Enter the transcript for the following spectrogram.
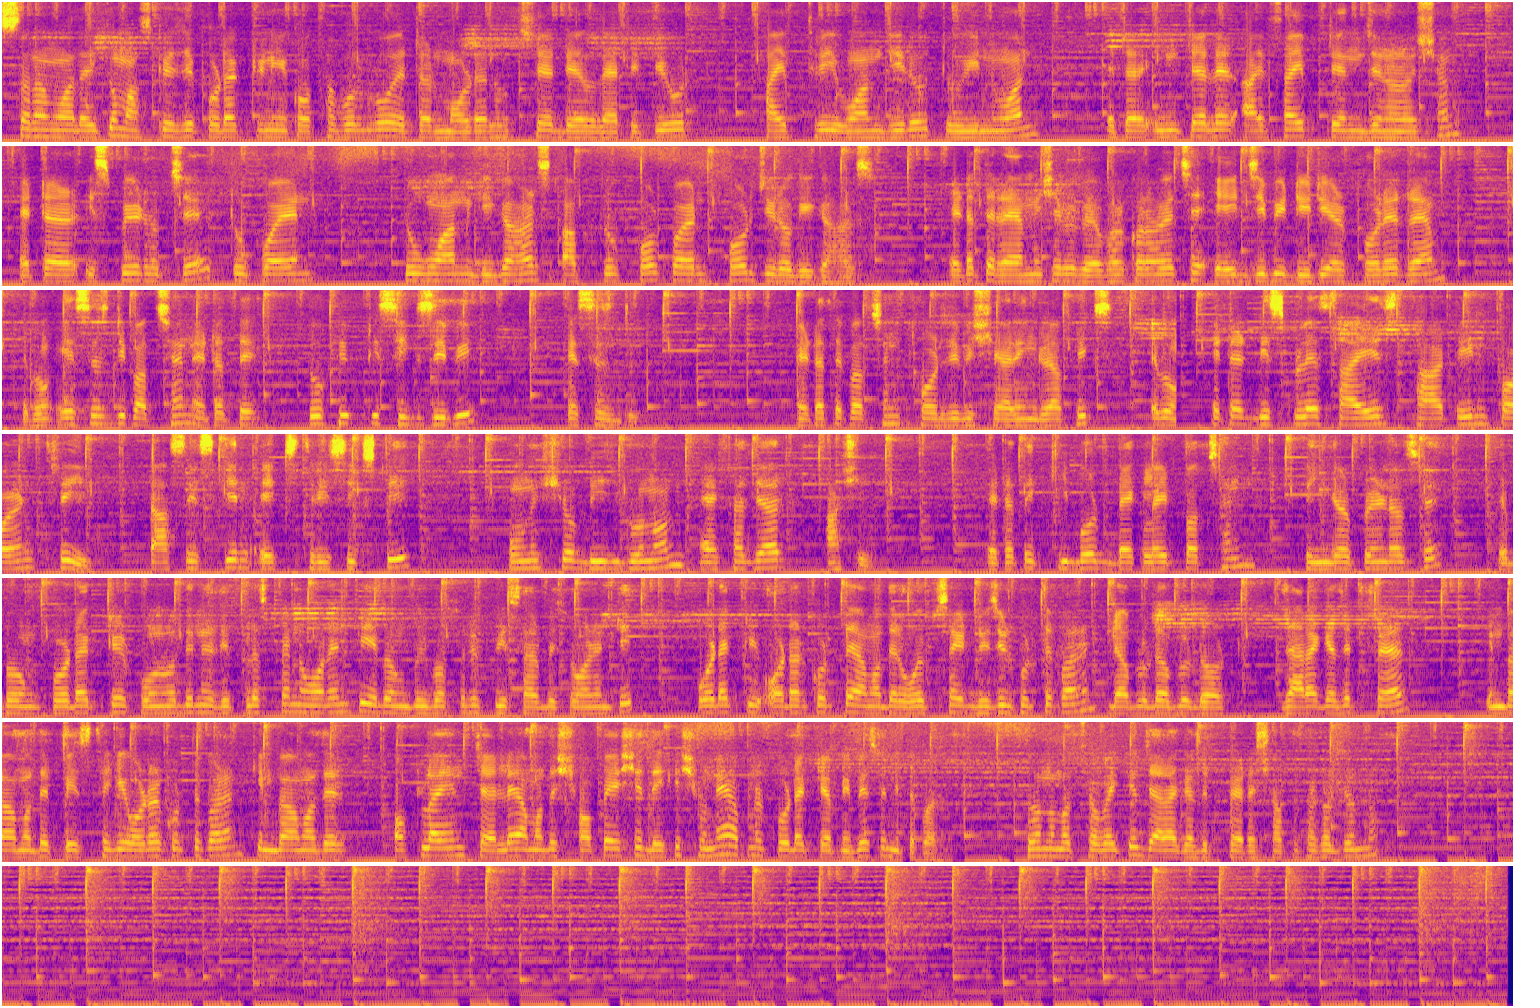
আসসালামু আলাইকুম। আজকে যে প্রোডাক্টটি নিয়ে কথা বলব, এটার মডেল হচ্ছে Dell latitude five three one zero two in one এটা ইন্টেলের আই ফাইভ টেন জেনারেশন এটার স্পিড হচ্ছে two point two one gigahertz up to four point four zero gigahertz এটাতে র্যাম হিসেবে ব্যবহার করা হয়েছে এইট জিবি ডিডিআর ফোরের র্যাম এবং এসএসডি পাচ্ছেন এটাতে two fifty six GB SSD এটাতে পাচ্ছেন ফোর জিবি শেয়ারিং গ্রাফিক্স এবং এটার display size thirteen point three touch screen X three sixty উনিশশো বিশ গুণন এক হাজার আশি। এটাতে কিবোর্ড ব্যাকলাইট পাচ্ছেন ফিঙ্গারপ্রিন্ট আছে এবং প্রোডাক্টের পনেরো দিনের রিপ্লেসমেন্ট ওয়ারেন্টি এবং দুই বছরের ফ্রি সার্ভিস ওয়ারেন্টি প্রোডাক্টটি অর্ডার করতে আমাদের ওয়েবসাইট ভিজিট করতে পারেন W W dot Jara gadget fair কিংবা আমাদের পেজ থেকে অর্ডার করতে পারেন, কিংবা আমাদের অফলাইন চাইলে আমাদের শপে এসে দেখে শুনে আপনার প্রোডাক্টটি আপনি বেছে নিতে পারেন। ধন্যবাদ সবাইকে, যারা গ্যাজেট ফেয়ারের সাথে থাকার জন্য।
